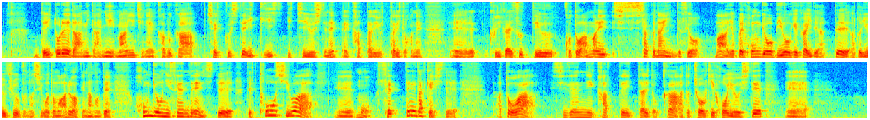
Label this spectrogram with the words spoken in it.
デイトレーダーみたいに毎日ね株価チェックして一喜一憂してね買ったり売ったりとかね、えー、繰り返すっていうことはあんまりしたくないんですよ。まあやっぱり本業美容外科医であってあと YouTube の仕事もあるわけなので本業に専念してで投資は、えー、もう設定だけしてあとは自然に買っていったりとかあと長期保有して、え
